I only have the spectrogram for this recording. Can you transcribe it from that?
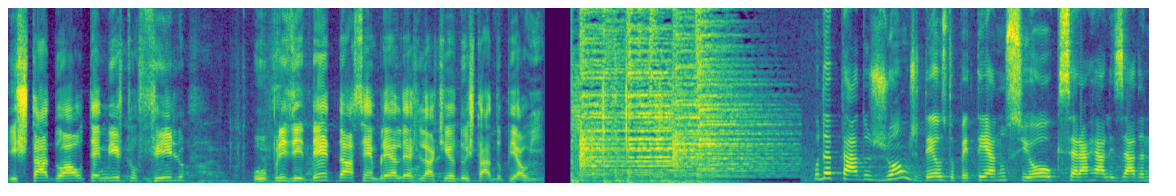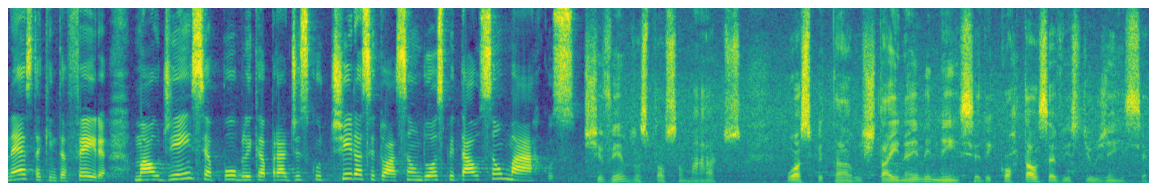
estadual Temístro Filho, o presidente da Assembleia Legislativa do Estado do Piauí. O deputado João de Deus, do PT, anunciou que será realizada nesta quinta-feira uma audiência pública para discutir a situação do Hospital São Marcos. Estivemos no Hospital São Marcos, o hospital está aí na eminência de cortar o serviço de urgência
